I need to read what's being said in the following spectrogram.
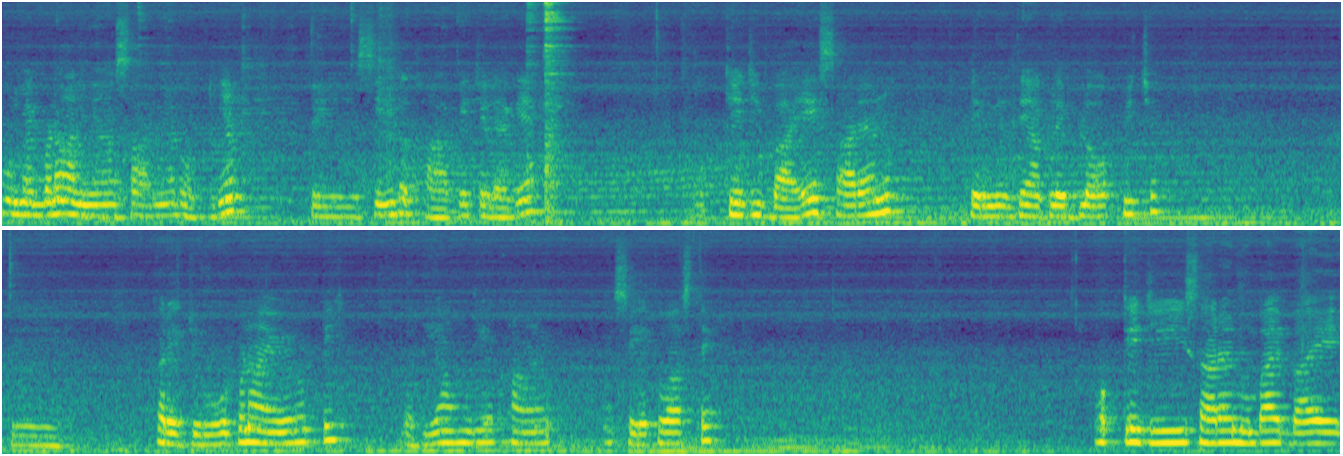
ਹੁਣ ਮੈਂ ਬਣਾ ਲਈਆਂ ਸਾਰੀਆਂ ਰੋਟੀਆਂ ਤੇ ਸਿੰਘ ਖਾ ਕੇ ਚਲਾ ਗਿਆ। ਓਕੇ ਜੀ ਬਾਏ ਸਾਰਿਆਂ ਨੂੰ। ਫਿਰ ਮਿਲਦੇ ਹਾਂ ਅਗਲੇ ਬਲੌਗ ਵਿੱਚ। ਤੇ ਘਰੇ ਜ਼ਰੂਰ ਬਣਾਇਓ ਰੋਟੀ। ਵਧੀਆ ਹੁੰਦੀ ਹੈ ਖਾਣ ਸਿਹਤ ਵਾਸਤੇ। ਓਕੇ ਜੀ, ਸਾਰਿਆਂ ਨੂੰ ਬਾਏ ਬਾਏ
